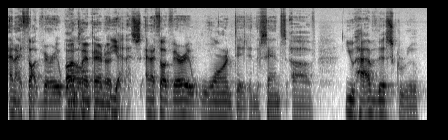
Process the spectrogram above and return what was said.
and I thought very well Planned Parenthood. Yes, and I thought very warranted in the sense of you have this group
